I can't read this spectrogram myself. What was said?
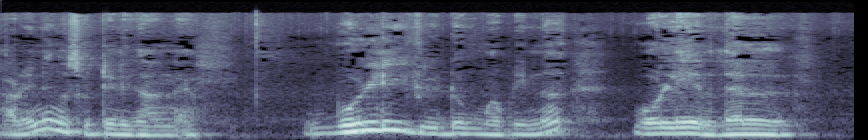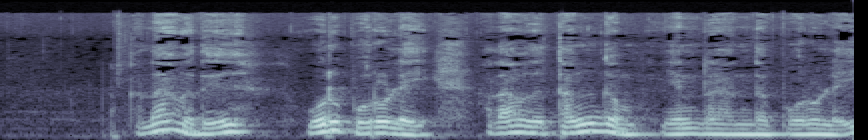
அப்படின்னு இவங்க சுட்டியிருக்காங்க ஒளி விடும் அப்படின்னா ஒளிர்தல். அதாவது ஒரு பொருளை அதாவது தங்கம் என்ற அந்த பொருளை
